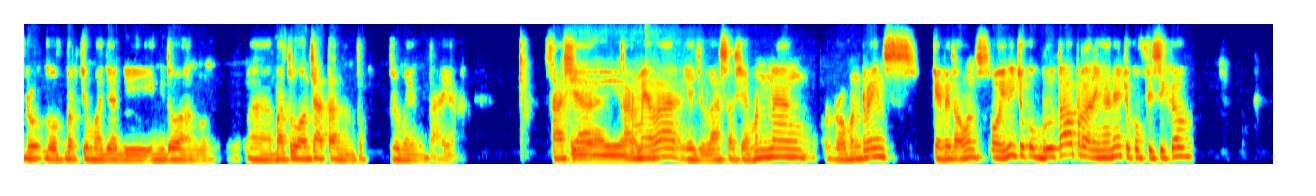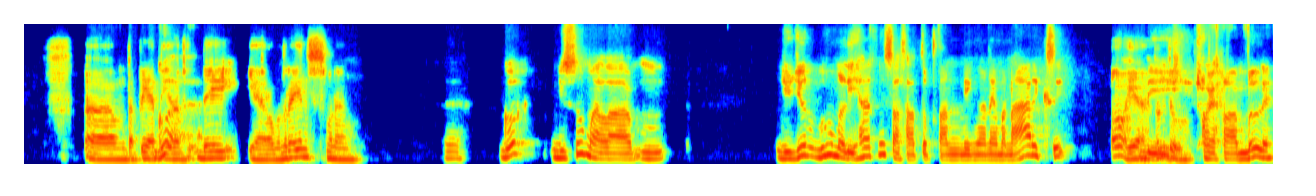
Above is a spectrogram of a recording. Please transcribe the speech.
Goldberg cuma jadi ini doang, uh, batu loncatan untuk Drew McIntyre. Sasha, iya, iya, Carmela, iya. ya jelas Sasha menang. Roman Reigns, Kevin Owens. Oh ini cukup brutal pertandingannya, cukup fisikal. Um, tapi at gua, the end of the day, ya Roman Reigns menang. Uh, gue justru malah, mm, jujur gue melihat nih salah satu pertandingan yang menarik sih. Oh iya, di tentu. Royal Rumble ya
